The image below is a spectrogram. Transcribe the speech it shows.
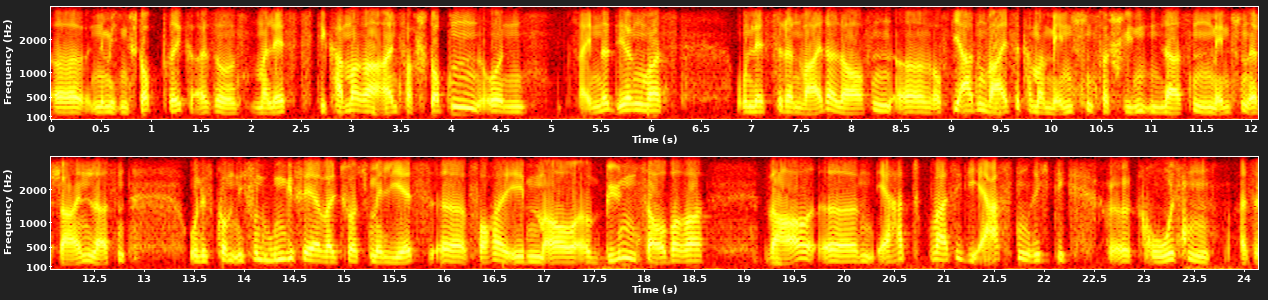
äh, nämlich einen Stopptrick. Also man lässt die Kamera einfach stoppen und verändert irgendwas und lässt sie dann weiterlaufen. Äh, auf die Art und Weise kann man Menschen verschwinden lassen, Menschen erscheinen lassen. Und es kommt nicht von ungefähr, weil George Méliès äh, vorher eben auch Bühnenzauberer war, ähm, er hat quasi die ersten richtig äh, großen, also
